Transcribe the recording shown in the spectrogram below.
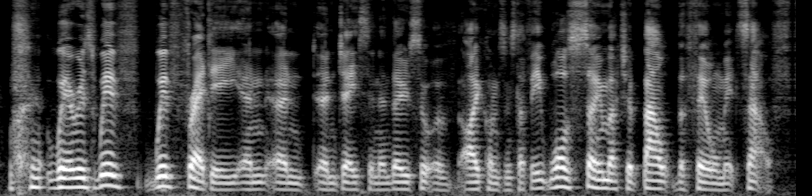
Whereas with with Freddy and, and and Jason and those sort of icons and stuff, it was so much about the film itself,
